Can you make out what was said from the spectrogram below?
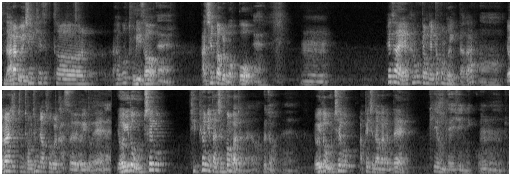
나랑 외신 캐스터하고 둘이서 네. 아침밥을 먹고 네. 음 회사에 한국경제 조금 더 있다가 어. 11시쯤 점심 약속을 갔어요 여의도에 네. 여의도 우체국 뒤편이 다 증권가잖아요 그죠. 네. 여의도 우체국 앞에 지나가는데 키움 대신 있고. 음. 저-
